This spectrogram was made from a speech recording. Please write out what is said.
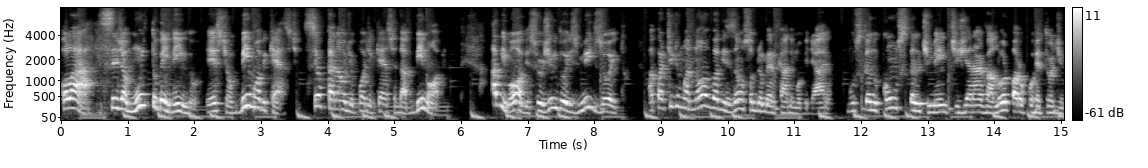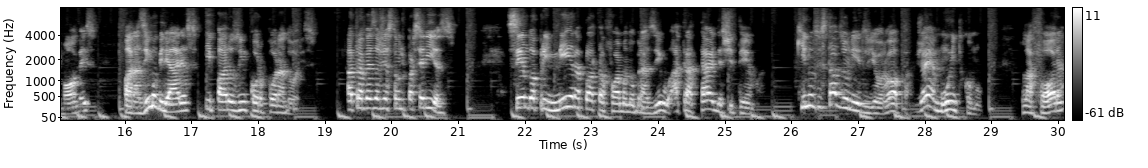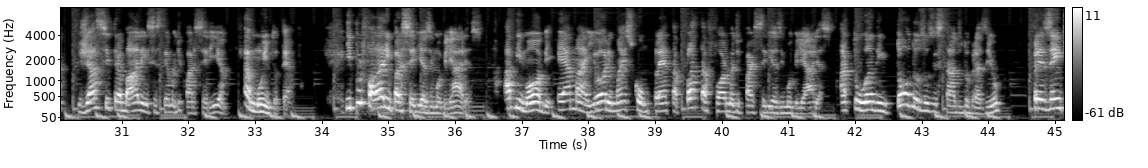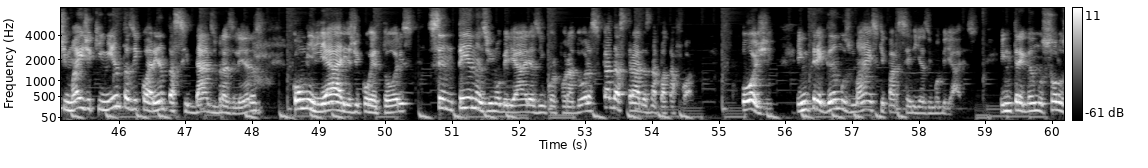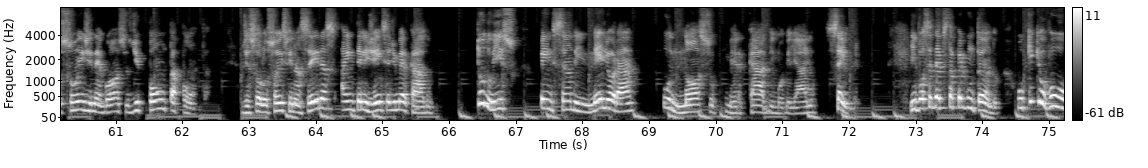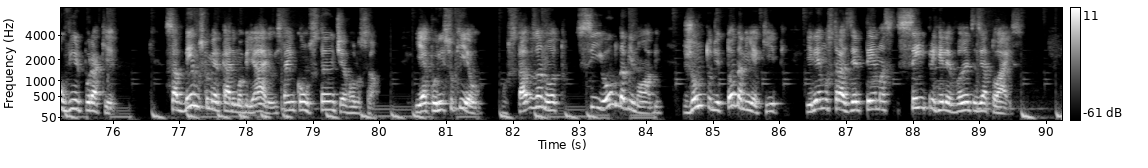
Olá, seja muito bem-vindo. Este é o Bimobcast, seu canal de podcast da Bimob. A Bimob surgiu em 2018 a partir de uma nova visão sobre o mercado imobiliário, buscando constantemente gerar valor para o corretor de imóveis, para as imobiliárias e para os incorporadores, através da gestão de parcerias, sendo a primeira plataforma no Brasil a tratar deste tema, que nos Estados Unidos e Europa já é muito comum. Lá fora, já se trabalha em sistema de parceria há muito tempo. E por falar em parcerias imobiliárias, a Bimob é a maior e mais completa plataforma de parcerias imobiliárias, atuando em todos os estados do Brasil, presente em mais de 540 cidades brasileiras, com milhares de corretores, centenas de imobiliárias incorporadoras cadastradas na plataforma. Hoje, entregamos mais que parcerias imobiliárias entregamos soluções de negócios de ponta a ponta, de soluções financeiras à inteligência de mercado. Tudo isso pensando em melhorar o nosso mercado imobiliário sempre. E você deve estar perguntando: o que, que eu vou ouvir por aqui? Sabemos que o mercado imobiliário está em constante evolução. E é por isso que eu, Gustavo Zanotto, CEO da Bimob, junto de toda a minha equipe, iremos trazer temas sempre relevantes e atuais,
